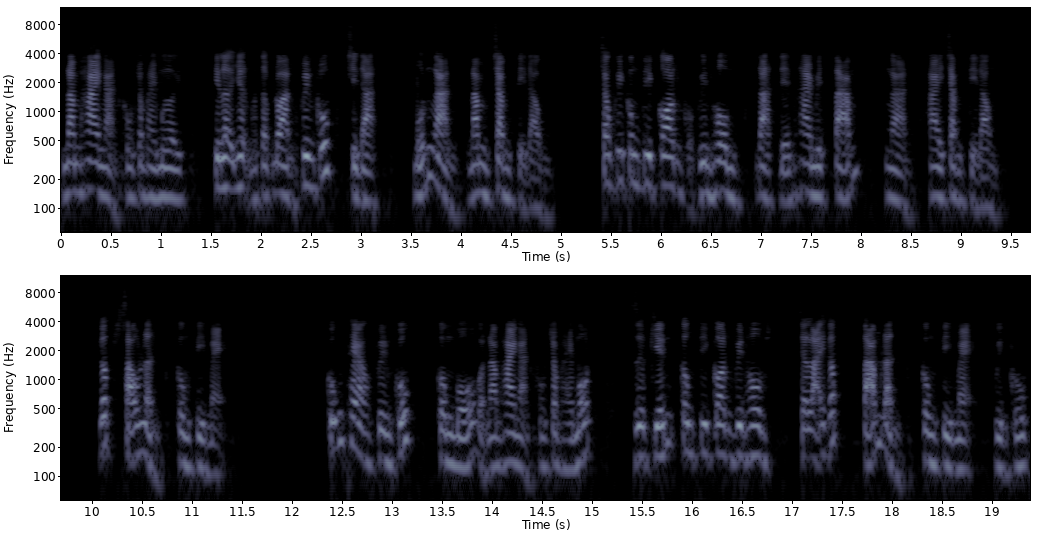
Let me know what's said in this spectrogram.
Năm 2020 thì lợi nhuận của tập đoàn Vingroup chỉ đạt 4.500 tỷ đồng, trong khi công ty con của Vinhome đạt đến 28.200 tỷ đồng, gấp 6 lần công ty mẹ. Cũng theo Vingroup, công bố vào năm 2021, dự kiến công ty con Vinhomes sẽ lãi gấp 8 lần công ty mẹ Vingroup.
